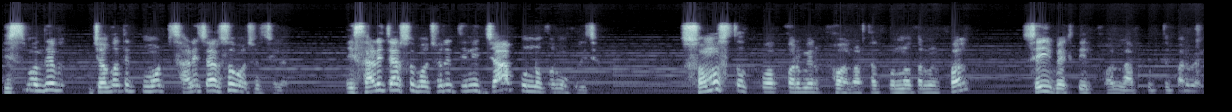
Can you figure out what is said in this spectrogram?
ভীষ্মদেব জগতে মোট সাড়ে চারশো বছর ছিলেন। এই সাড়ে চারশো বছরে তিনি যা পুণ্যকর্ম করেছেন, সমস্ত কর্মের ফল, অর্থাৎ পুণ্যকর্মের ফল, সেই ব্যক্তির ফল লাভ করতে পারবেন।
